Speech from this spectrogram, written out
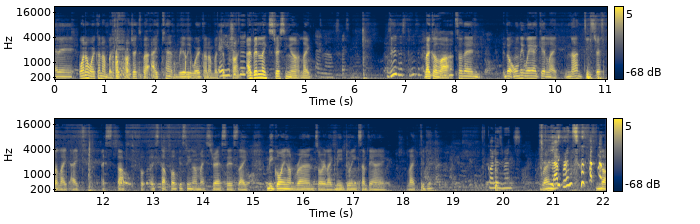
edit. I want to work on a bunch of projects, but I can't really work on a bunch Hey, of projects. I've been like stressing out, like I know, stressing out. Dude, that's crazy. like a lot. So then, the only way I get like not de-stressed, but like I, I stopped, fo- I stopped focusing on my stress is like me going on runs or like me doing something I like to do. ¿Cuáles runs? Runs? Lap runs? No,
